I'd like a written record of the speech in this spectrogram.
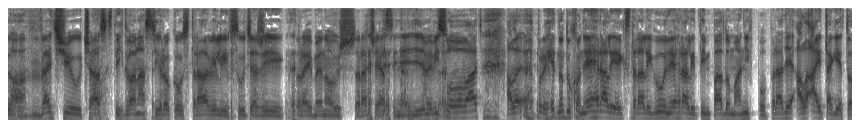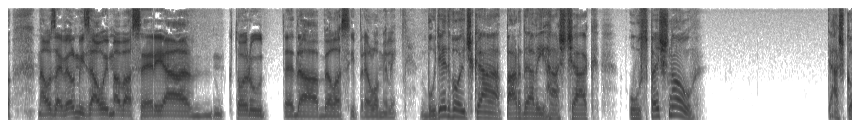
a. väčšiu časť a. tých 12 rokov strávili v súťaži, ktorej meno už radšej asi nejdeme vyslovovať, ale jednoducho nehrali Extraligu, nehrali tým pádom ani v Poprade, ale aj tak je to naozaj veľmi zaujímavá séria, ktorú teda Bela si prelomili. Bude dvojčka Pardavý Haščák úspešnou? Ťažko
